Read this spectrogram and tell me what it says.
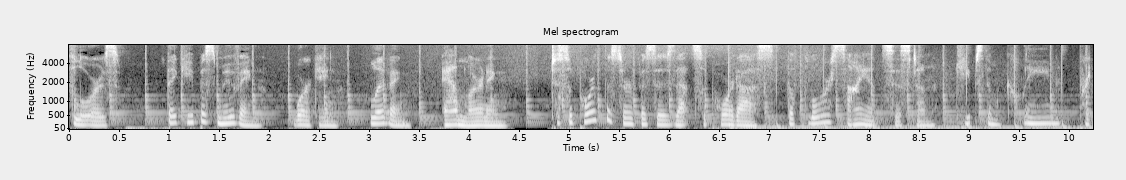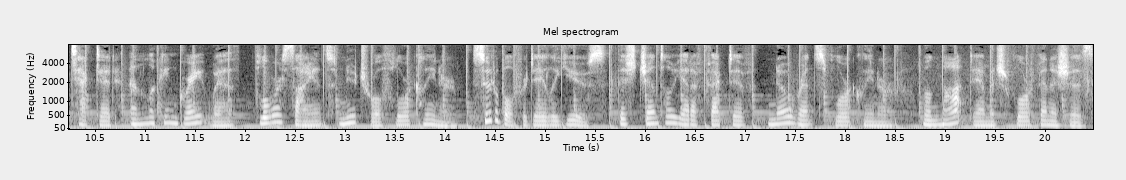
Floors. They keep us moving, working, living, and learning. To support the surfaces that support us, the Floor Science system keeps them clean, protected, and looking great with Floor Science Neutral Floor Cleaner. Suitable for daily use, this gentle yet effective, no rinse floor cleaner will not damage floor finishes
